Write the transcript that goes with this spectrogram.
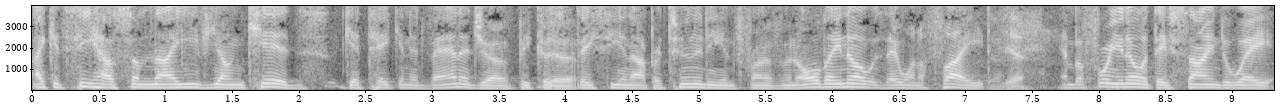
I could see how some naive young kids get taken advantage of because Yeah. they see an opportunity in front of them, and all they know is they want to fight. Yeah. And before you know it, they've signed away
